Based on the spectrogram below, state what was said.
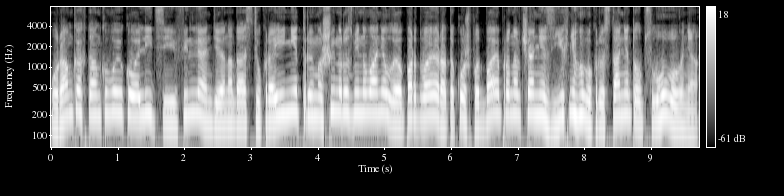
У рамках танкової коаліції Фінляндія надасть Україні три машини розмінування Леопард 2 Р, а також подбає про навчання з їхнього використання та обслуговування.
